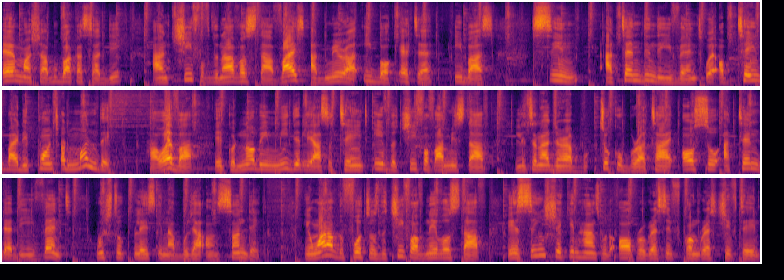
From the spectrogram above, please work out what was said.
Air Marshal Abubakar Sadiq, and Chief of the Naval Staff, Vice Admiral Ibok Ete Ibas, seen attending the event were obtained by the Punch on Monday. However, it could not be immediately ascertained if the Chief of Army Staff, Lieutenant General Tukur Buratai, also attended the event, which took place in Abuja on Sunday. In one of the photos, the Chief of Naval Staff is seen shaking hands with All Progressive Congress chieftain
